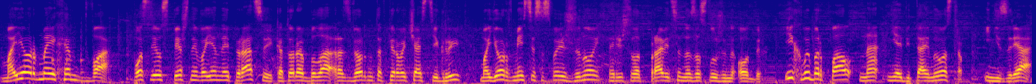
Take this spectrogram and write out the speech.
Майор Мейхем 2. После успешной военной операции, которая была развернута в первой части игры, майор вместе со своей женой решил отправиться на заслуженный отдых. Их выбор пал на необитаемый остров. И не зря.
